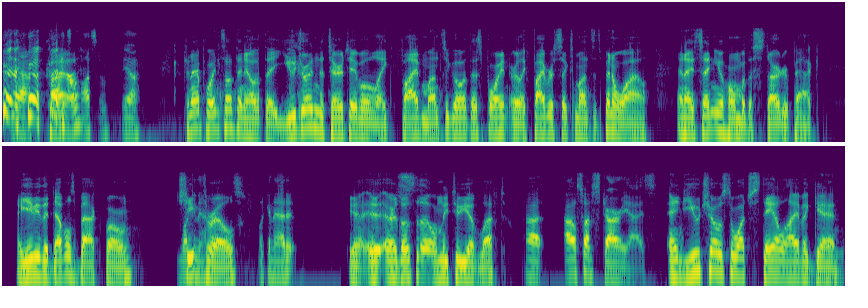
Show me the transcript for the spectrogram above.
yeah, Kyle? it's awesome. Yeah. Can I point something out that you joined the Terror Table like five months ago at this point, or like five or six months? It's been a while, and I sent you home with a starter pack. I gave you the Devil's Backbone, Cheap at it. Thrills. Looking at it, Yeah, are those the only two you have left? uh, I also have Starry Eyes. And you chose to watch Stay Alive again.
